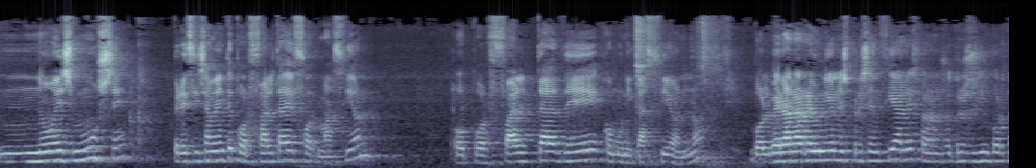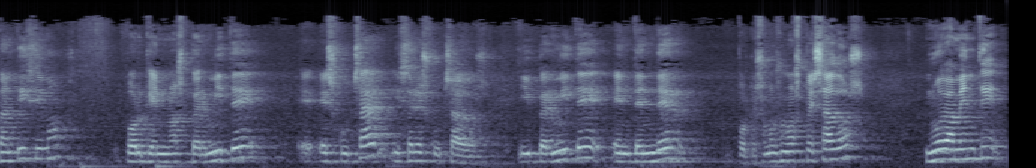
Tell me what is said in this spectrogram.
no es muse precisamente por falta de formación o por falta de comunicación, ¿no? Volver a las reuniones presenciales para nosotros es importantísimo porque nos permite eh, escuchar y ser escuchados y permite entender, porque somos unos pesados, nuevamente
